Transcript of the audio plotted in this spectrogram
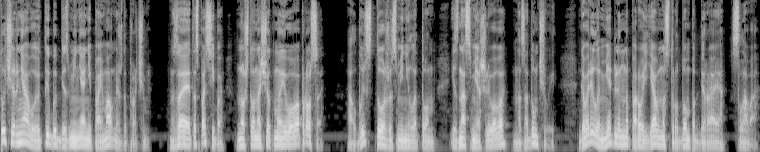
Ту чернявую ты бы без меня не поймал, между прочим». «За это спасибо. Но что насчет моего вопроса?» Албыс тоже сменила тон, из насмешливого на задумчивый. Говорила медленно, порой явно с трудом подбирая слова.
